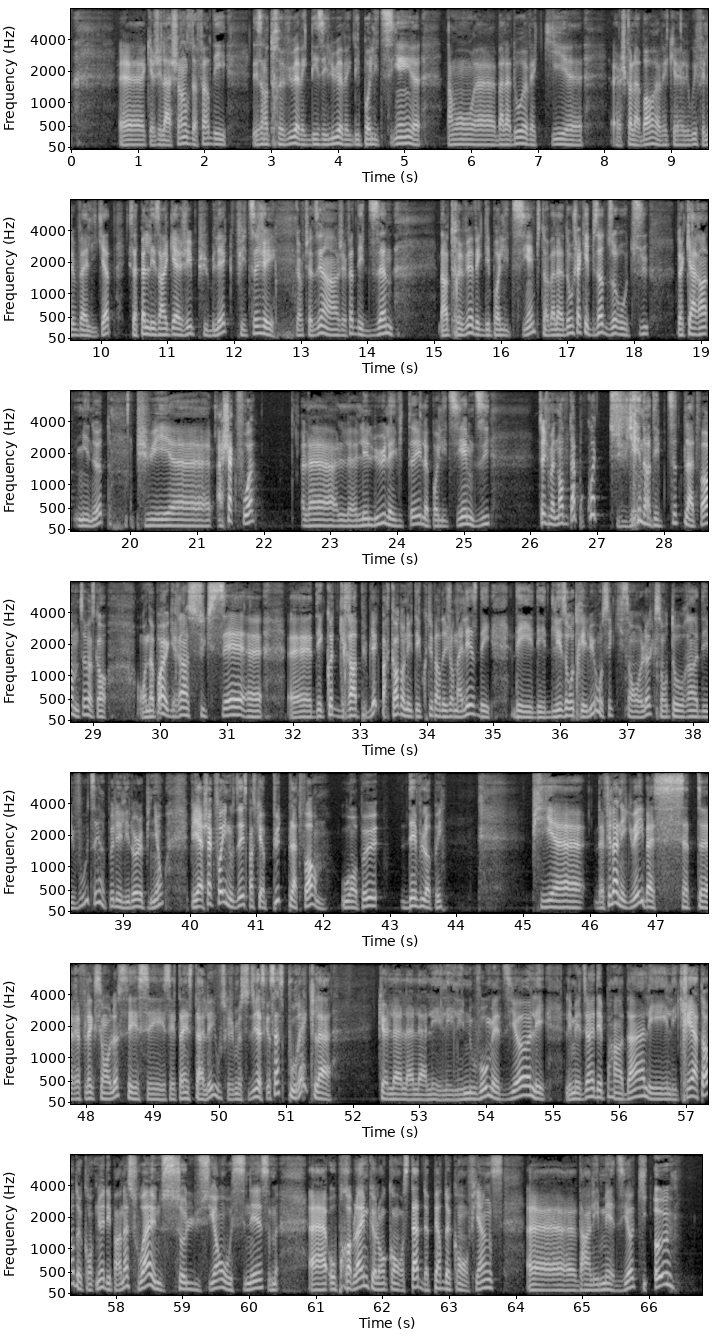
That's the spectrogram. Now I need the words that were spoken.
euh, que j'ai la chance de faire des, des entrevues avec des élus, avec des politiciens euh, dans mon euh, balado avec qui euh, je collabore avec Louis-Philippe Valiquette, qui s'appelle Les engagés publics. Puis, tu sais, j'ai, comme je te dis, j'ai fait des dizaines d'entrevues avec des politiciens. Puis, c'est un balado. Chaque épisode dure au-dessus de 40 minutes. Puis, à chaque fois, l'élu, l'invité, le politicien me dit, sais, je me demande tout le temps pourquoi tu viens dans des petites plateformes, tu sais, parce qu'on on n'a pas un grand succès euh, euh, d'écoute grand public. Par contre, on est écouté par des journalistes, des, des, des, les autres élus, on sait qu'ils sont là, qui sont au rendez-vous, tu sais, un peu les leaders d'opinion. Puis à chaque fois, ils nous disent parce qu'il n'y a plus de plateforme où on peut développer. Puis euh, de fil en aiguille, ben, cette réflexion-là s'est installée où je me suis dit, est-ce que ça se pourrait que la, que les, nouveaux médias, les, médias indépendants, les, créateurs de contenu indépendants soient une solution au cynisme, euh, aux problèmes que l'on constate de perte de confiance euh, dans les médias qui, eux,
